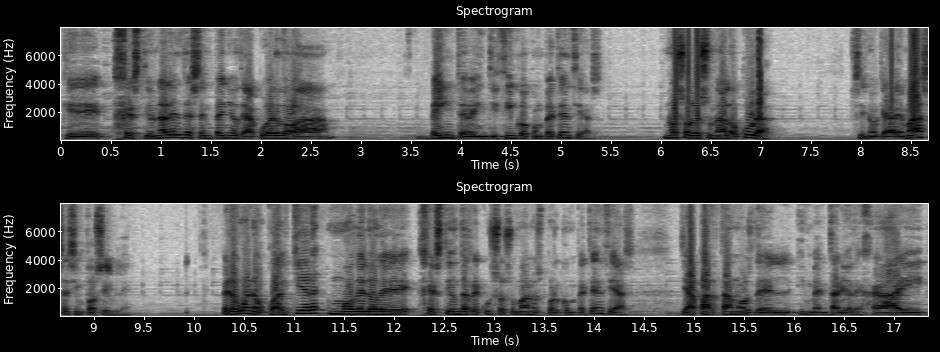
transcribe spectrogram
que gestionar el desempeño de acuerdo a 20, 25 competencias. No solo es una locura, sino que además es imposible. Pero bueno, cualquier modelo de gestión de recursos humanos por competencias, ya partamos del inventario de JAI,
